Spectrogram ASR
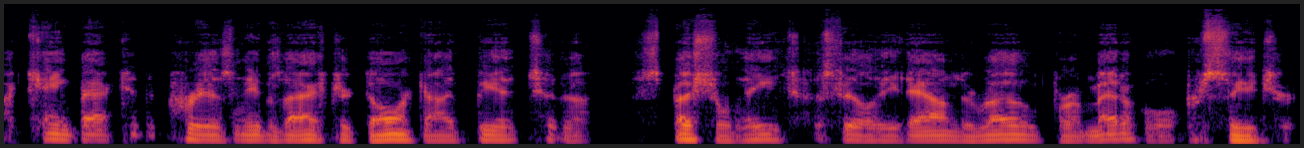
I came back to the prison. It was after dark. I'd been to the special needs facility down the road for a medical procedure.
